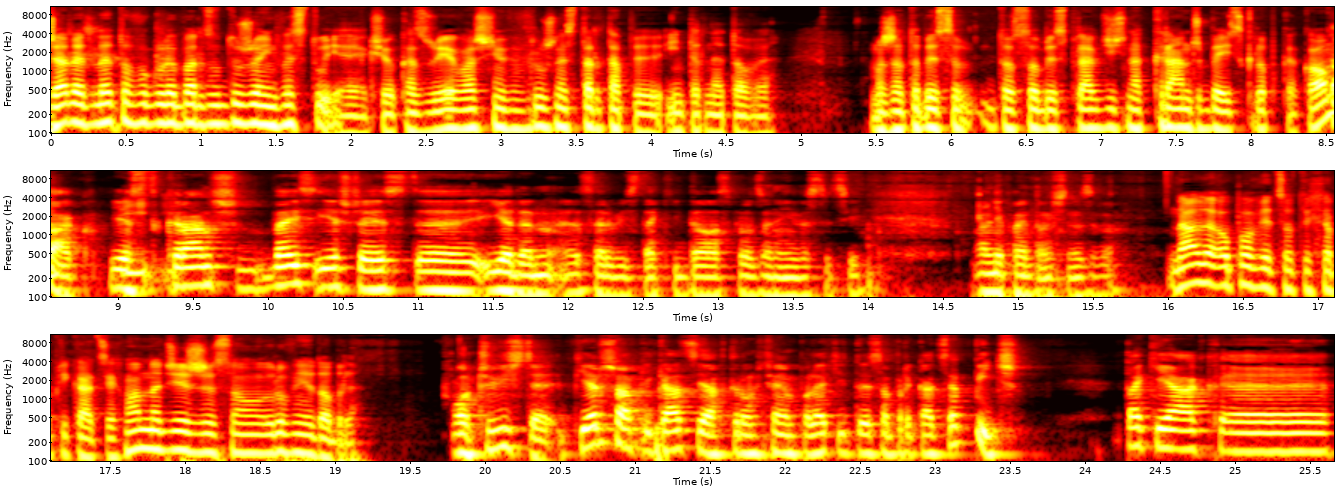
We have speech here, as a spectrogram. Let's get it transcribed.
Jared Leto w ogóle bardzo dużo inwestuje, jak się okazuje, właśnie w różne startupy internetowe. Można to, to sobie sprawdzić na crunchbase.com. Tak, jest I, Crunchbase i jeszcze jest e, jeden serwis taki do sprawdzania inwestycji. Ale nie pamiętam, jak się nazywa. No ale opowiedz o tych aplikacjach. Mam nadzieję, że są równie dobre. Oczywiście. Pierwsza aplikacja, którą chciałem polecić, to jest aplikacja Pitch. Tak jak e,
